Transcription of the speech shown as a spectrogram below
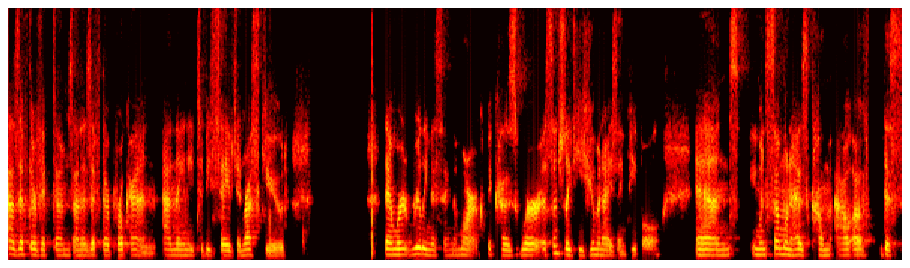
as if they're victims and as if they're broken and they need to be saved and rescued then we're really missing the mark because we're essentially dehumanizing people. And when someone has come out of this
